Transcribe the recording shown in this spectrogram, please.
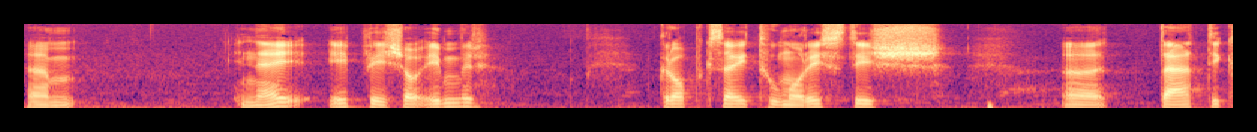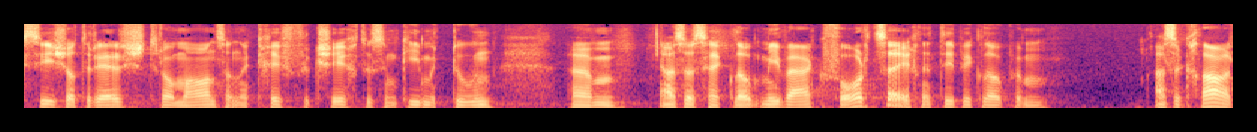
ähm, nein, ich bin schon immer, grob gesagt, humoristisch äh, tätig gewesen, schon der erste Roman, so eine Kiffergeschichte aus dem Gimmertun. Ähm, also es hat, glaube ich, meinen Weg vorzeichnet. Ich bin, glaube also klar,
